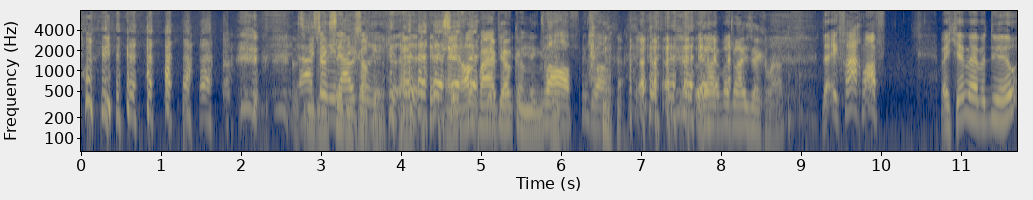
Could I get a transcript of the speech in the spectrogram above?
Dat is Ja, niet sorry nou, City, sorry. En Alkmaar heb je ook een... ik dwaal af. Ik dwaal af. Wat wij zeggen, Laat? Nee, ik vraag me af. Weet je, we hebben het nu heel.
